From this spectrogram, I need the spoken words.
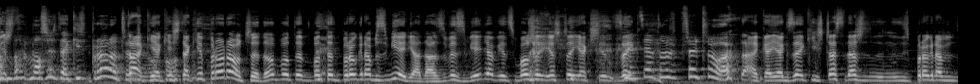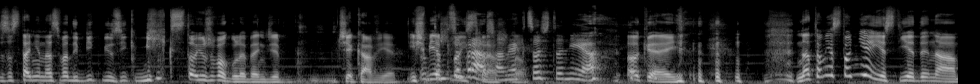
wiesz- może to jakieś prorocze Tak, było. jakieś takie prorocze, no bo ten, bo ten program zmienia nazwę, zmienia, więc może jeszcze jak się... Za... Ja to już przeczułam. Tak, a jak za jakiś czas nasz y, program zostanie nazwany Big Music Mix, to już w ogóle będzie ciekawie. I No to śmieszno i przepraszam, straszno. jak coś, to nie ja. Okej. Natomiast to nie jest jedyna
